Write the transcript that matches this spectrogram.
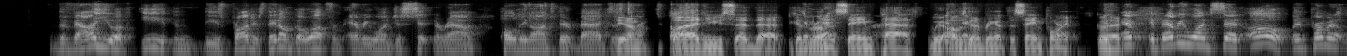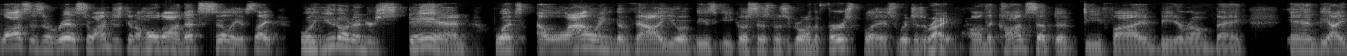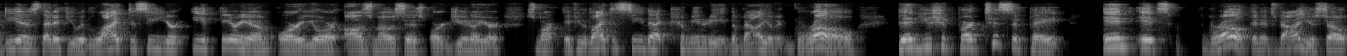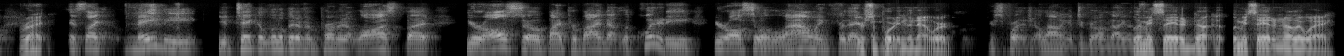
the value of ETH and these projects, they don't go up from everyone just sitting around holding on to their bags. Dude, I'm glad you said that because if we're on the same path. We, I was going to bring up the same point. Go if, ahead. If, everyone said, "Oh, impermanent loss is a risk," so I'm just going to hold on, that's silly. It's like, well, you don't understand what's allowing the value of these ecosystems to grow in the first place, which is right on the concept of DeFi and be your own bank. And the idea is that if you would like to see your Ethereum or your Osmosis or Juno, your smart, if you'd like to see that community, the value of it grow, then you should participate in its growth and its value. So right. it's like maybe you take a little bit of impermanent loss, but you're also by providing that liquidity, you're also allowing for that. You're supporting the network. You're supporting, allowing it to grow in value. Let me say it. Let me say it another way.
